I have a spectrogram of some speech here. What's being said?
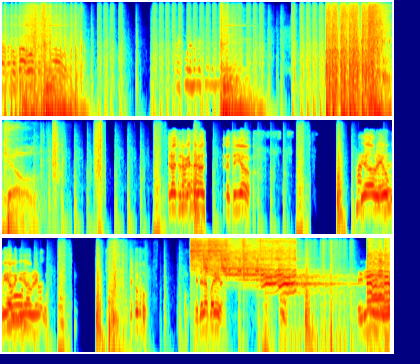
Está tocado, está tocado. No me cubre, no me cubre. no kill. El otro, acá está el otro. ¿Dónde estoy yo? Tiene U, cuidado que tiene U. Está en la pared. Le di un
